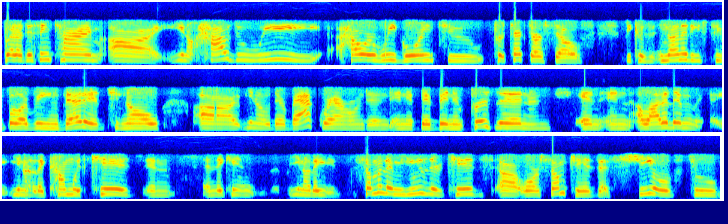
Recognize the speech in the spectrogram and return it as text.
But at the same time, uh, you know, how do we, how are we going to protect ourselves? Because none of these people are being vetted to know, uh, you know, their background and, and if they've been in prison and, and, and a lot of them, you know, they come with kids and, and they can, you know, they some of them use their kids uh, or some kids as shields to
